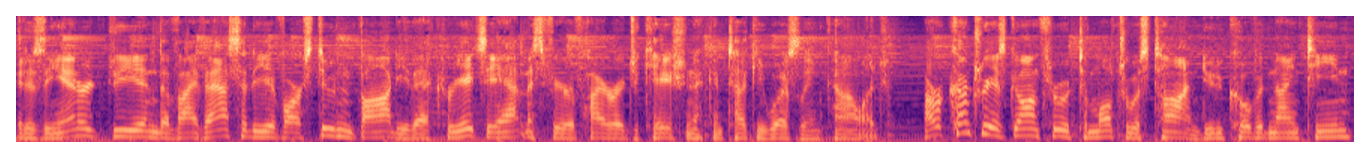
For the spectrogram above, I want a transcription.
It is the energy and the vivacity of our student body that creates the atmosphere of higher education at Kentucky Wesleyan College. Our country has gone through a tumultuous time due to COVID 19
